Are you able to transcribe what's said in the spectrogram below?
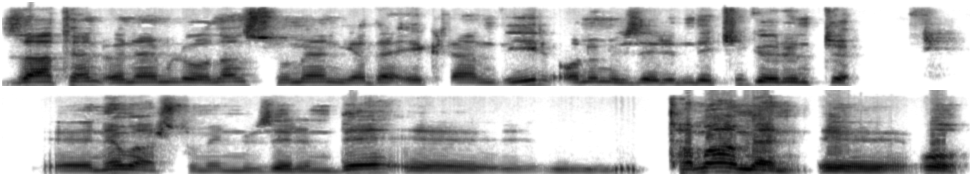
Zaten önemli olan Sumen ya da ekran değil, onun üzerindeki görüntü. E, ne var Sumen'in üzerinde? E, tamamen e, o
